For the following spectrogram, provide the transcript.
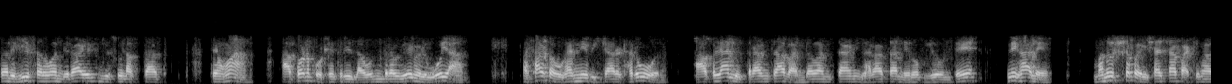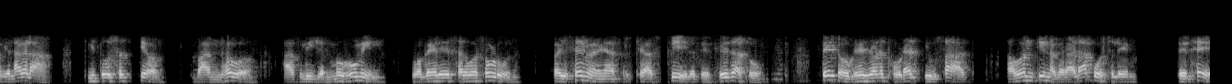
तर ही सर्व निराळीत दिसू लागतात. तेव्हा आपण कुठेतरी जाऊन द्रव्य मिळवूया. असा चौघांनी विचार ठरवून आपल्या मित्रांचा बांधवांचा आणि घराचा निरोप घेऊन ते निघाले. मनुष्य पैशाच्या पाठीमागे लागला की तो सत्य बांधव आपली जन्मभूमी वगैरे सर्व सोडून पैसे मिळण्यासारखे असतील तेथे जातो. ते चौघेजण थोड्याच दिवसात अवंती नगराला पोचले तेथे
